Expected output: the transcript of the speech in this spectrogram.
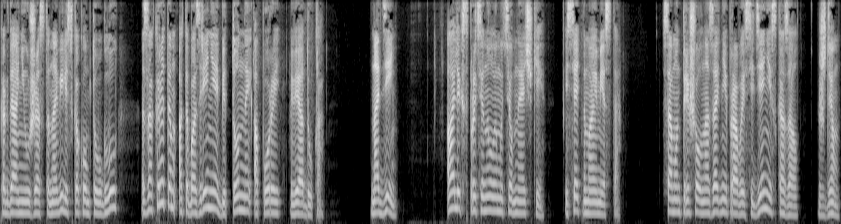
когда они уже остановились в каком-то углу, закрытым от обозрения бетонной опорой виадука. «Надень!» Алекс протянул ему темные очки. «И сядь на мое место». Сам он перешел на заднее правое сиденье и сказал «Ждем».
